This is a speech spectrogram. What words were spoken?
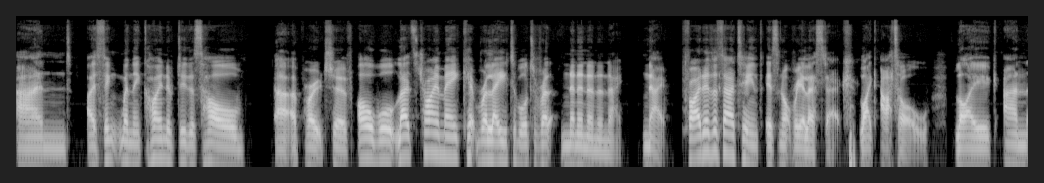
And i think when they kind of do this whole uh, approach of oh well let's try and make it relatable to re-. no no no no no. No Friday the 13th is not realistic, like at all. Like, and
